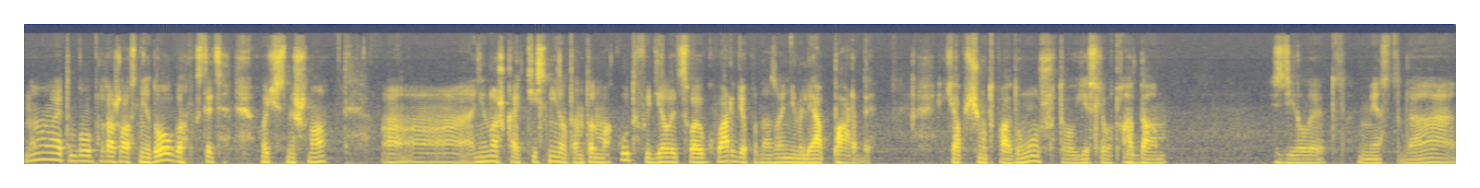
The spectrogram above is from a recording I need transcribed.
но это было продолжалось недолго, кстати, очень смешно а, немножко оттеснил Антон Макутов и делает свою гвардию под названием Леопарды. Я почему-то подумал, что если вот Адам сделает вместо, да,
